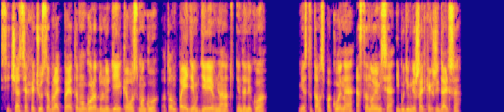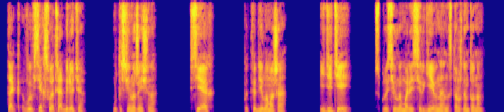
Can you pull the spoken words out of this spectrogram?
«Сейчас я хочу собрать по этому городу людей, кого смогу. Потом поедем в деревню, она тут недалеко. Место там спокойное, остановимся и будем решать, как жить дальше». «Так вы всех свой отряд берете?» — уточнила женщина. «Всех», — подтвердила Маша. «И детей?» — спросила Мария Сергеевна насторожным тоном.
